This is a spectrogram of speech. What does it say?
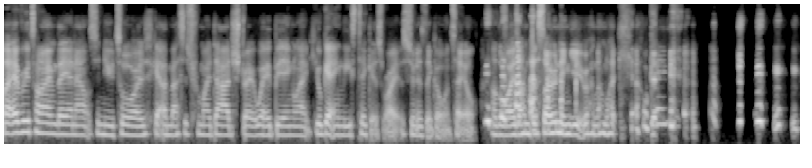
Like every time they announce a new tour, I just get a message from my dad straight away being like, You're getting these tickets, right? As soon as they go on sale. Otherwise, I'm disowning you. And I'm like, Yeah, okay.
